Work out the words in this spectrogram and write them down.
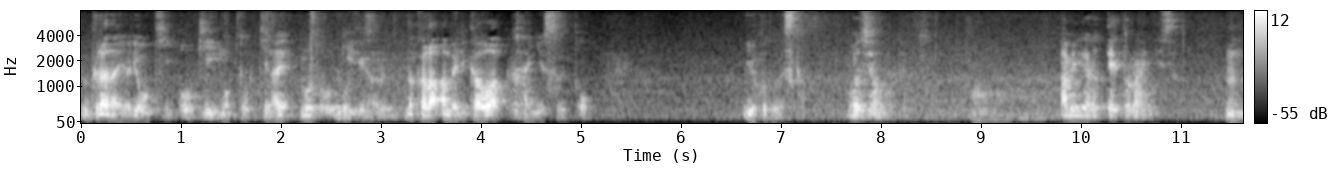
ーウクライナより大きい。大きい。もっと大きな。もっと大動ききいだからアメリカは介入するということですか、私は思ってます。アメリカのデッドラインですよ、うん、うん、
